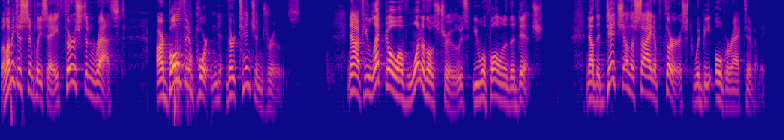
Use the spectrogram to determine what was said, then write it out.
But let me just simply say thirst and rest are both important, they're tension truths. Now, if you let go of one of those truths, you will fall into the ditch. Now, the ditch on the side of thirst would be overactivity.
